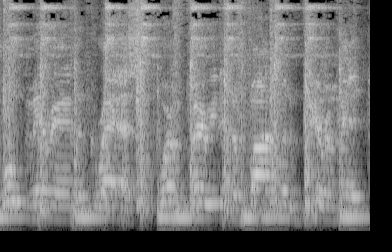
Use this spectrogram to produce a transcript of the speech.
Broke mirror in the grass. Worth buried in the bottom of the pyramid.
